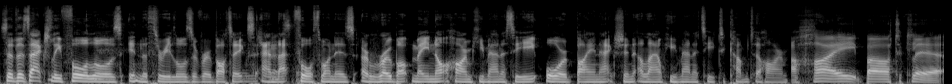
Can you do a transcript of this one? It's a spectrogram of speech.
So there's actually four laws in the three laws of robotics, and that fourth one is a robot may not harm humanity or by inaction allow humanity to come to harm. A high bar to clear.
